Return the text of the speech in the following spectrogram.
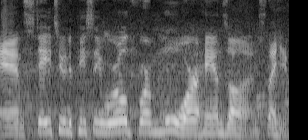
and stay tuned to PC World for more hands-ons. Thank you.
